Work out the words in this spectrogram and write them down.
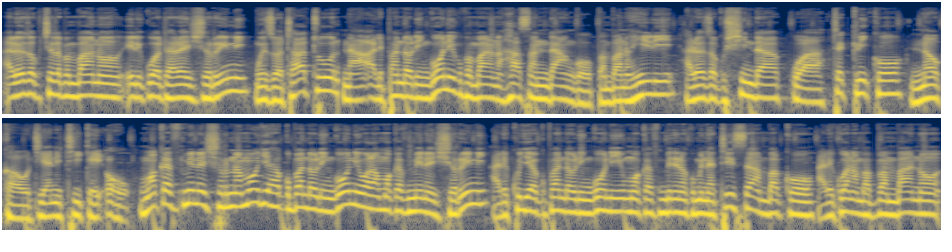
aliweza kucheza pambano, ilikuwa tarehe 20 mwezi wa tatu, na alipanda ulingoni kupambana na Hassan Dango. Pambano hili aliweza kushinda kwa technical knockout, yani TKO. Mwaka 2021 hakupanda ulingoni wala mwaka 2020 alikuja kupanda ulingoni mwaka 2019 ambako alikuwa na mapambano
